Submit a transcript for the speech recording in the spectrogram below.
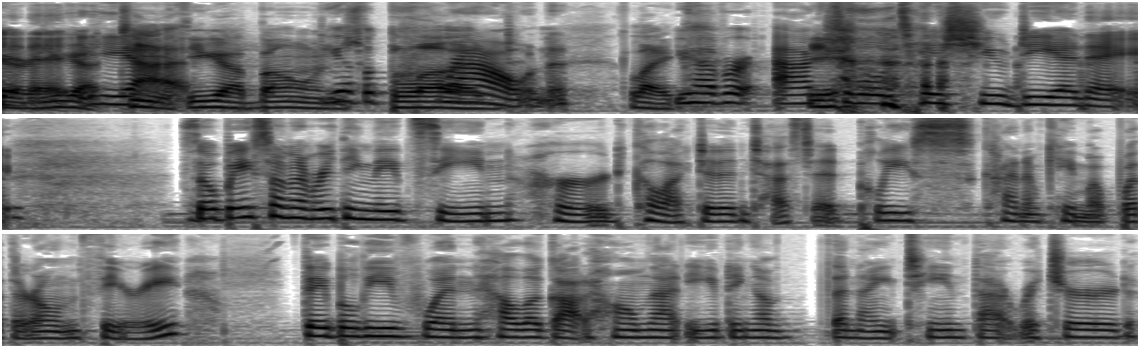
hair, did it. You got yeah. teeth, you got bones, You have a blood. crown. Like You have her actual tissue DNA. So, based on everything they'd seen, heard, collected, and tested, police kind of came up with their own theory. They believe when Hella got home that evening of the 19th that Richard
